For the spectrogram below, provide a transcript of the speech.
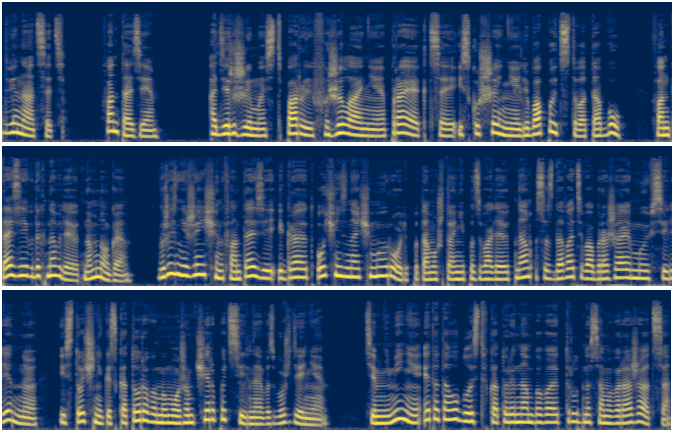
12. Фантазия. Одержимость, порыв, желание, проекция, искушение, любопытство, табу. Фантазии вдохновляют на многое. В жизни женщин фантазии играют очень значимую роль, потому что они позволяют нам создавать воображаемую вселенную, источник из которого мы можем черпать сильное возбуждение. Тем не менее, это та область, в которой нам бывает трудно самовыражаться,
